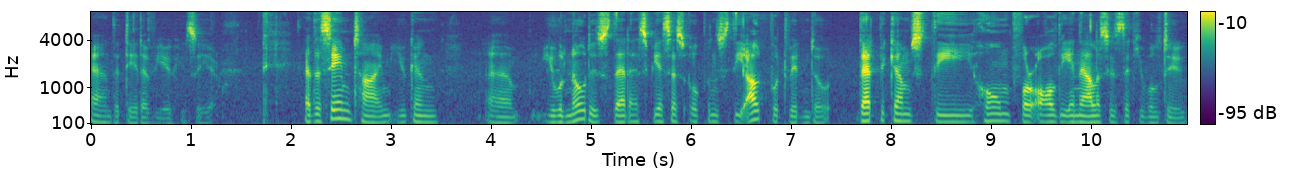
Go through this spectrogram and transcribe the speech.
and the data view is here. At the same time you can um, you will notice that SPSS opens the output window that becomes the home for all the analysis that you will do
